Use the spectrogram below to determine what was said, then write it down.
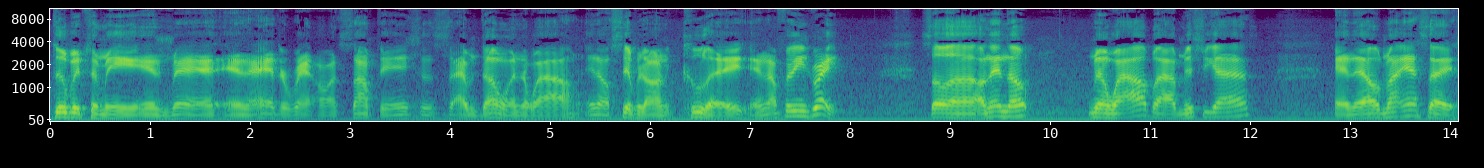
stupid to me, and man, and I had to rant on something since I haven't done one in a while, and I'm sipping on Kool Aid, and I'm feeling great. So, uh, on that note, been a while, but I miss you guys. And that was my answer.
